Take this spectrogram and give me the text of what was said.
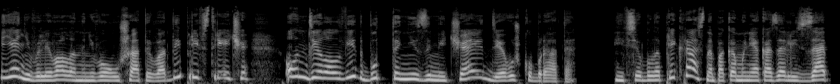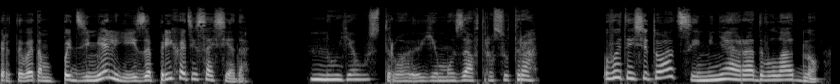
Я не выливала на него ушаты воды при встрече, он делал вид, будто не замечает девушку брата. И все было прекрасно, пока мы не оказались заперты в этом подземелье из-за прихоти соседа. Ну, я устрою ему завтра с утра. В этой ситуации меня радовало одно —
